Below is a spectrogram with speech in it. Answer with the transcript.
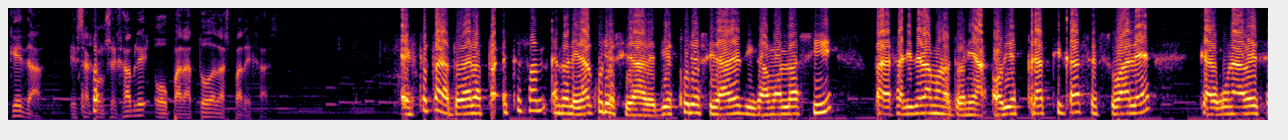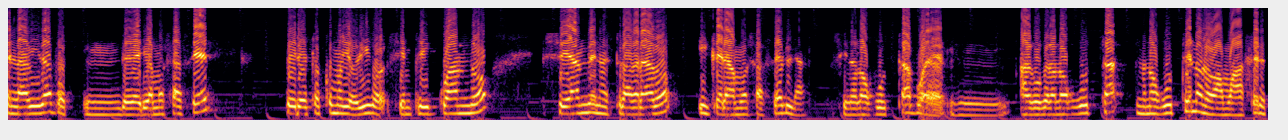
¿qué edad es aconsejable o para todas las parejas? Esto para todas las Estas son en realidad curiosidades, 10 curiosidades, digámoslo así, para salir de la monotonía, o 10 prácticas sexuales que alguna vez en la vida pues mm, deberíamos hacer, pero esto es como yo digo, siempre y cuando sean de nuestro agrado y queramos hacerlas. Si no nos gusta, pues mm, algo que no nos gusta, no nos guste, no lo vamos a hacer.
